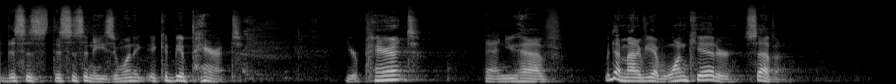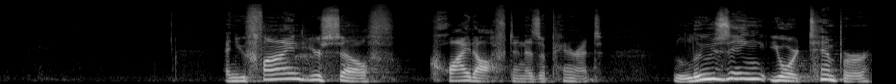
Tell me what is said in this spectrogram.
This is, this is an easy one. It, it could be a parent you're a parent and you have, it doesn't matter if you have one kid or seven. And you find yourself quite often as a parent losing your temper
